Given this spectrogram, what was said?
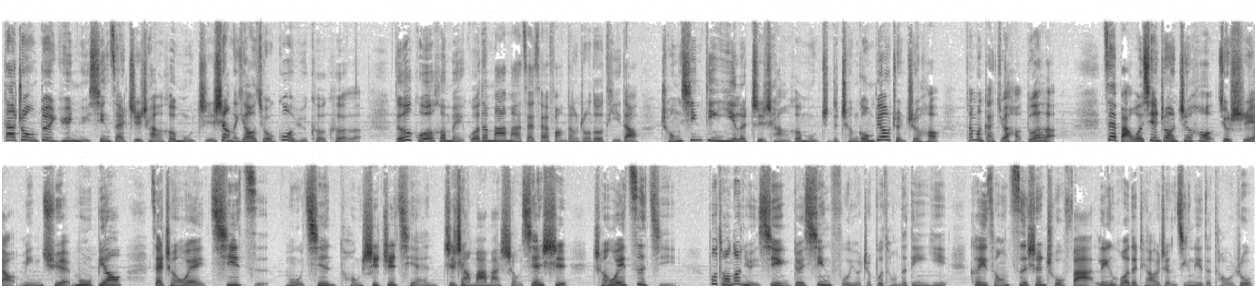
大众对于女性在职场和母职上的要求过于苛刻了。德国和美国的妈妈在采访当中都提到，重新定义了职场和母职的成功标准之后，她们感觉好多了。在把握现状之后，就是要明确目标。在成为妻子、母亲、同事之前，职场妈妈首先是成为自己。不同的女性对幸福有着不同的定义，可以从自身出发，灵活地调整精力的投入。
